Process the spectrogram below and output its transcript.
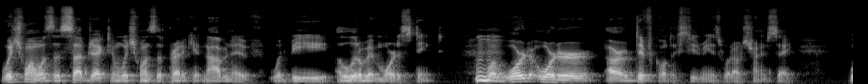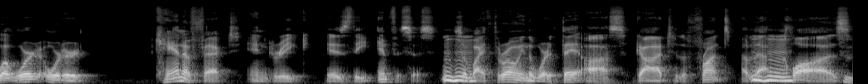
which one was the subject and which one's the predicate nominative would be a little bit more distinct. Mm-hmm. What word order or difficult, excuse me, is what I was trying to say. What word order can affect in Greek is the emphasis. Mm-hmm. So by throwing the word theos, God, to the front of that Mm-hmm. clause,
